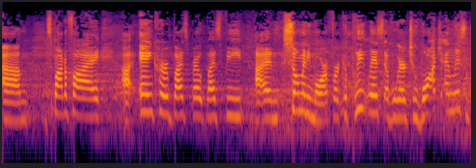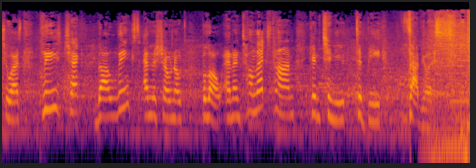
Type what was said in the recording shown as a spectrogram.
um, Spotify, uh, Anchor, Buzzsprout, Buzzbeat, and so many more. For a complete list of where to watch and listen to us, please check the links and the show notes below. And until next time, continue to be fabulous.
